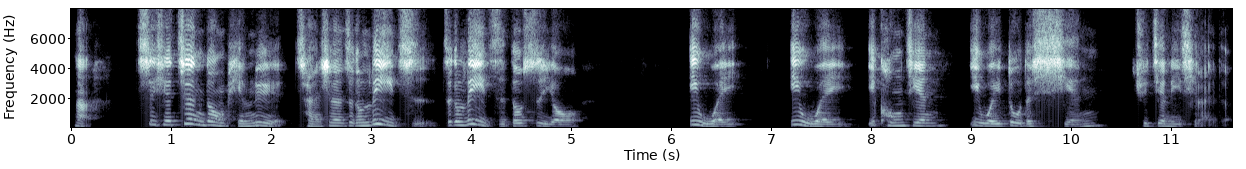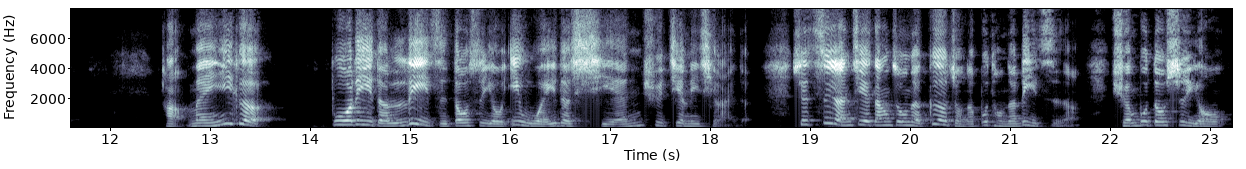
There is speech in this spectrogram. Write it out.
那这些振动频率产生的这个粒子，这个粒子都是由一维、一维、一空间、一维度的弦去建立起来的。好，每一个玻璃的粒子都是由一维的弦去建立起来的。所以自然界当中的各种的不同的粒子呢，全部都是由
